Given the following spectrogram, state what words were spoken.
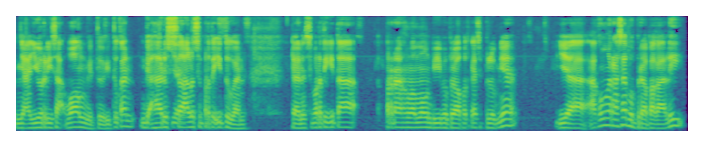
nyayur risak wong gitu. Itu kan nggak harus selalu seperti itu kan. Dan seperti kita pernah ngomong di beberapa podcast sebelumnya, ya aku ngerasa beberapa kali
